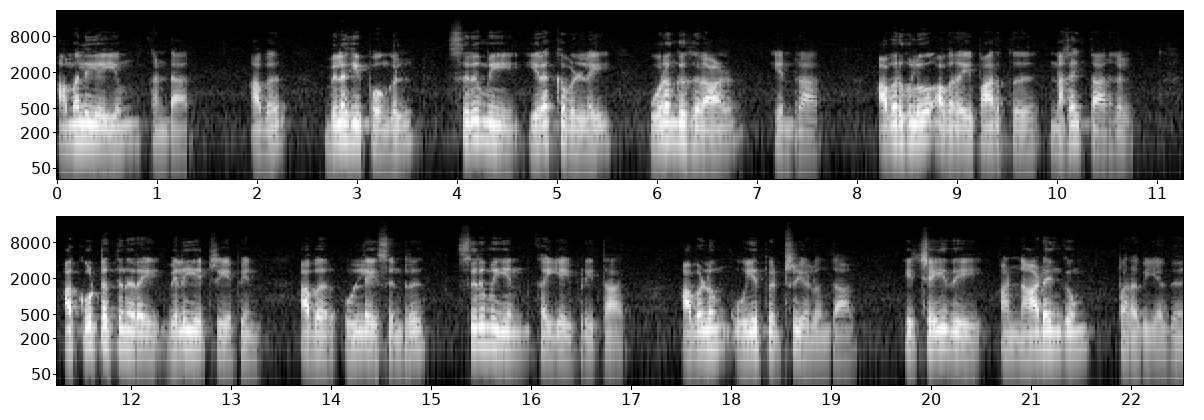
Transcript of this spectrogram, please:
அமளியையும் கண்டார். அவர் விலகி போங்கள் சிறுமி இறக்கவில்லை உறங்குகிறாள் என்றார். அவர்களோ அவரை பார்த்து நகைத்தார்கள். அக்கூட்டத்தினரை வெளியேற்றிய பின் அவர் உள்ளே சென்று சிறுமியின் கையை பிடித்தார். அவளும் உயிர் பெற்று எழுந்தாள். இச்செய்தி அந்நாடெங்கும் பரவியது.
